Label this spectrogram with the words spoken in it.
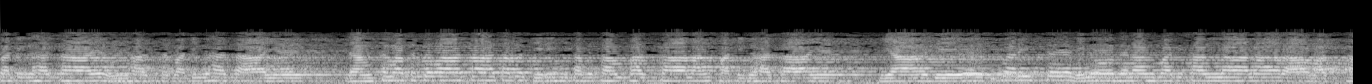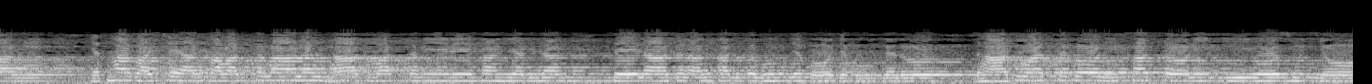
පටිඝාතාය උන්හස්ස පටිඝාතාය දංසමකස වාසා තබ තිරින් තබ සම්පස්සානං පටිඝාතාය යාව දේව පරිස්සය විනෝදනං පටිසංලානාරාවත්තං යථා පච්චයං පවත්තමානං ධාතුමත්තමේ වේකං යදිදං සේනාසනං කදුක භුඤ්ජ කෝච පුද්ගලෝ ධාතුවත්තකෝ නිස්සත්තෝ නිජීවෝ ශුඤ්ඤෝ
